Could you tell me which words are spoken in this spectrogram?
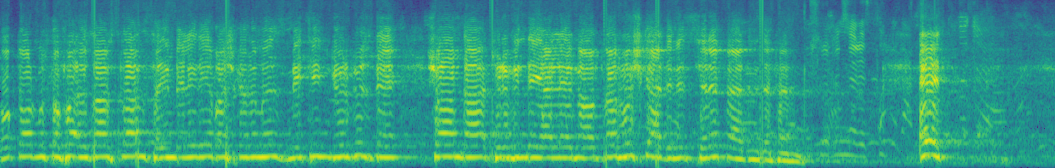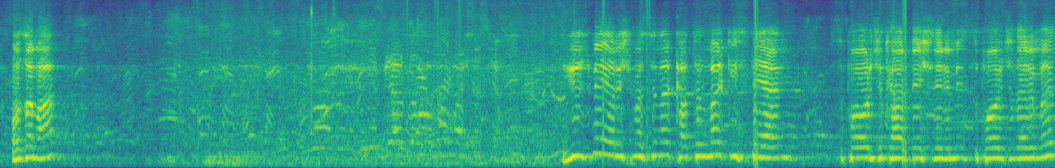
Doktor Mustafa Özarslan, Sayın Belediye Başkanımız Metin Gürbüz şu anda tribünde yerlerini aldılar. Hoş geldiniz, şeref verdiniz efendim. Şurada neresi? Evet, o zaman yüzme yarışmasına katılmak isteyen sporcu kardeşlerimiz, sporcularımız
